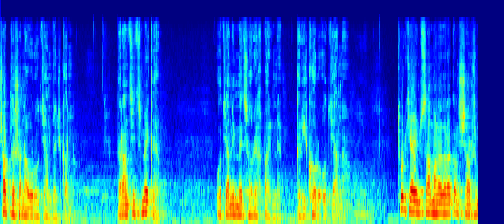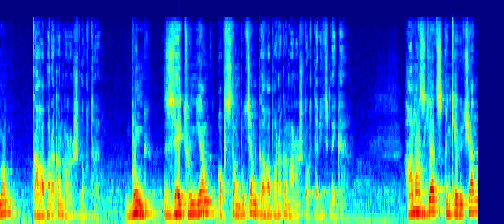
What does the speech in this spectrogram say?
Շատ նշանավոր օտյաններ կան։ Դրանցից մեկը Օտյանի մեծ հորեղբայրն է, Գրիգոր Օտյանը, Թուրքիայում սահմանադրական շարժման գաղափարական առաջնորդը, բուն Զեյթունյան ապստամբության գաղափարական առաջնորդներից մեկը, համազգյաց ընկերության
